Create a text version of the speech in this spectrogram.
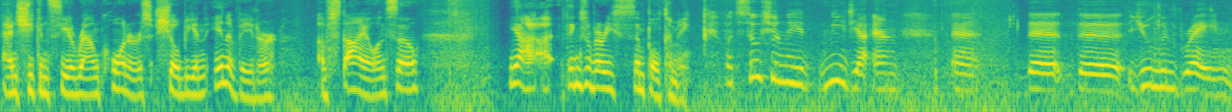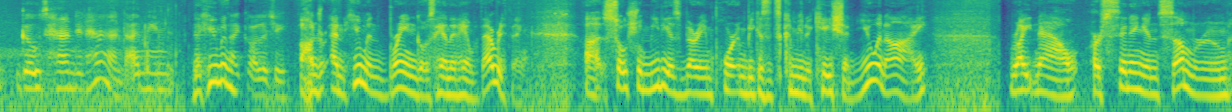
and she can see around corners, she'll be an innovator of style. And so, yeah, I, things are very simple to me. But social me- media and uh, the the human brain goes hand in hand. I mean, The human- psychology. and human brain goes hand in hand with everything. Uh, social media is very important because it's communication. You and I, right now, are sitting in some room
